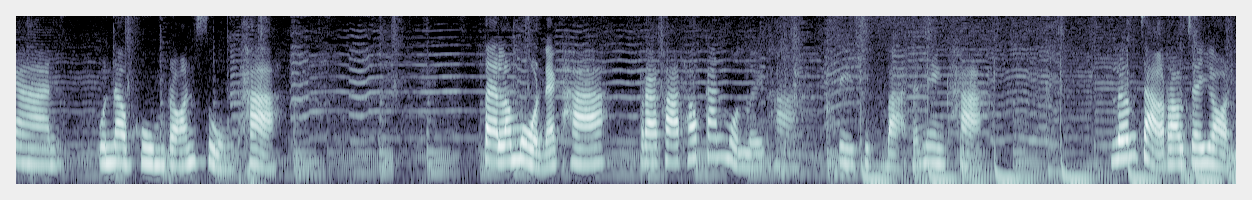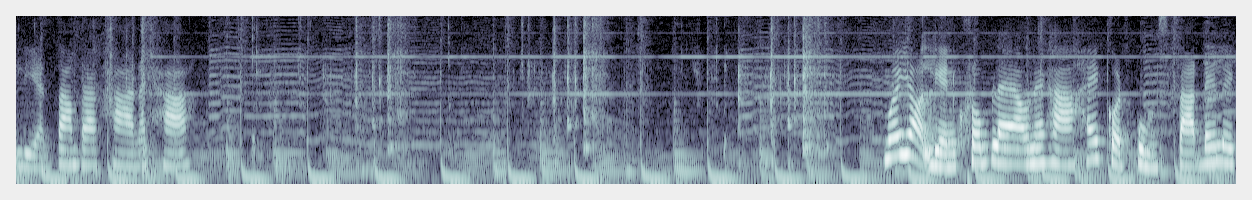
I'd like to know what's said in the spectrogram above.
งานอุณหภูมิร้อนสูงค่ะ แต่ละโหมดนะคะ ราคาเท่ากันหมดเลยค่ะ 40 บาทนั่นเองค่ะ เริ่มจากเราจะหยอดเหรียญตามราคานะคะเมื่อหยอดเหรียญครบแล้วนะคะ ให้กดปุ่ม start ได้เลย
